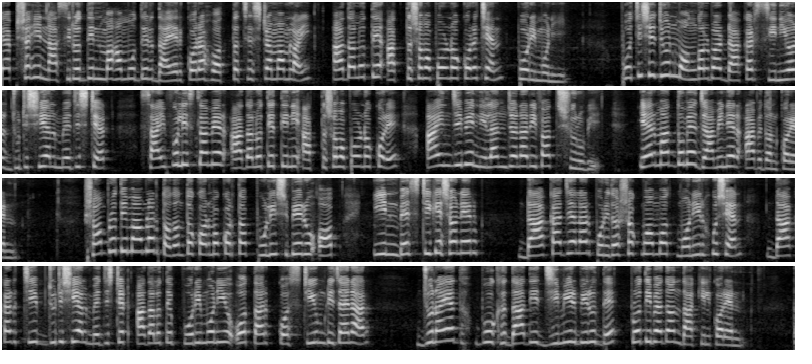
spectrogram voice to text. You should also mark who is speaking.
Speaker 1: ব্যবসায়ী নাসিরুদ্দিন মাহমুদের দায়ের করা হত্যা চেষ্টা মামলায় আদালতে আত্মসমর্পণ করেছেন পরিমণি পঁচিশে জুন মঙ্গলবার ঢাকার সিনিয়র জুডিশিয়াল ম্যাজিস্ট্রেট সাইফুল ইসলামের আদালতে তিনি আত্মসমর্পণ করে আইনজীবী নীলাঞ্জনা রিফাত সুরুবি এর মাধ্যমে জামিনের আবেদন করেন সম্প্রতি মামলার তদন্ত কর্মকর্তা পুলিশ ব্যুরো অব ইনভেস্টিগেশনের ঢাকা জেলার পরিদর্শক মোহাম্মদ মনির হোসেন ঢাকার চিফ জুডিশিয়াল ম্যাজিস্ট্রেট আদালতে পরিমণি ও তার কস্টিউম ডিজাইনার জুনায়েদ বুখ দাদি জিমির বিরুদ্ধে প্রতিবেদন দাখিল করেন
